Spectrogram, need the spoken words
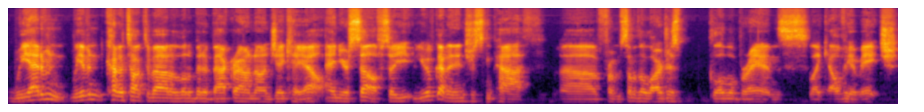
we haven't we haven't kind of talked about a little bit of background on JKL and yourself. So you, you've got an interesting path uh, from some of the largest global brands like LVMH,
